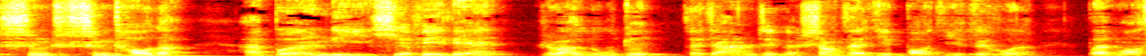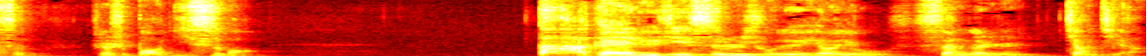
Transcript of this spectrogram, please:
升升超的啊，伯恩利、谢菲联是吧？卢顿，再加上这个上赛季保级最后的伯恩茅斯，这是保级四保。大概率这四支球队要有三个人降级了。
